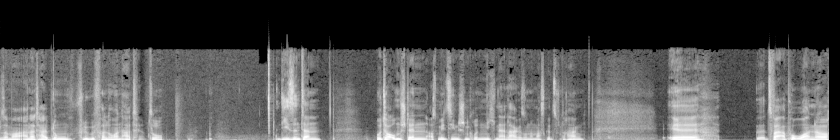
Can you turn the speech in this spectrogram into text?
sagen wir, anderthalb Lungenflügel verloren hat. So. Die sind dann unter Umständen aus medizinischen Gründen nicht in der Lage, so eine Maske zu tragen. Äh, zwei Apo-Ohren, da,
